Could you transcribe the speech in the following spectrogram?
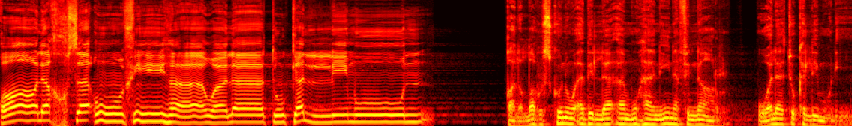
قال اخسأوا فيها ولا تكلمون. قال الله اسكنوا أذلاء مهانين في النار ولا تكلموني.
